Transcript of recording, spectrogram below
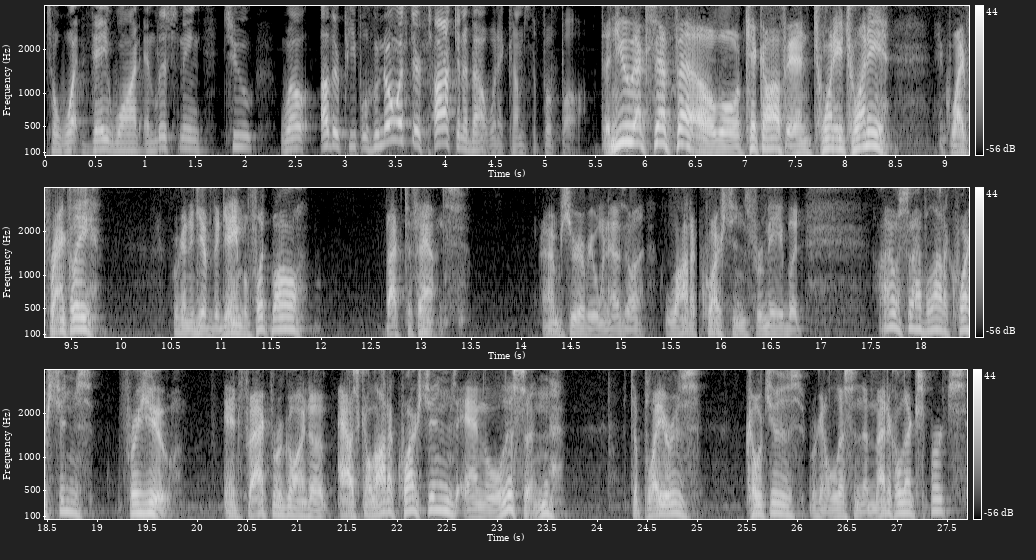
to what they want and listening to, well, other people who know what they're talking about when it comes to football. The new XFL will kick off in 2020. And quite frankly, we're going to give the game of football back to fans. I'm sure everyone has a lot of questions for me, but I also have a lot of questions for you. In fact, we're going to ask a lot of questions and listen to players, coaches. We're going to listen to medical experts,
